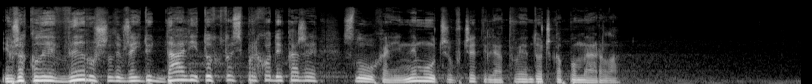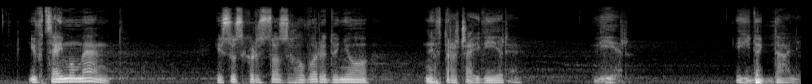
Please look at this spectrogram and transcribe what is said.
І вже коли вирушили, вже йдуть далі, тут хтось приходить і каже: слухай, не муч вчителя, твоя дочка померла. І в цей момент Ісус Христос говорить до нього: не втрачай віри, вір. І йдуть далі.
